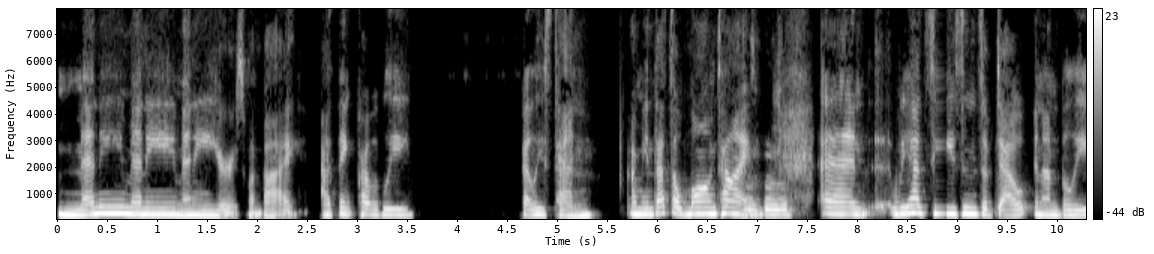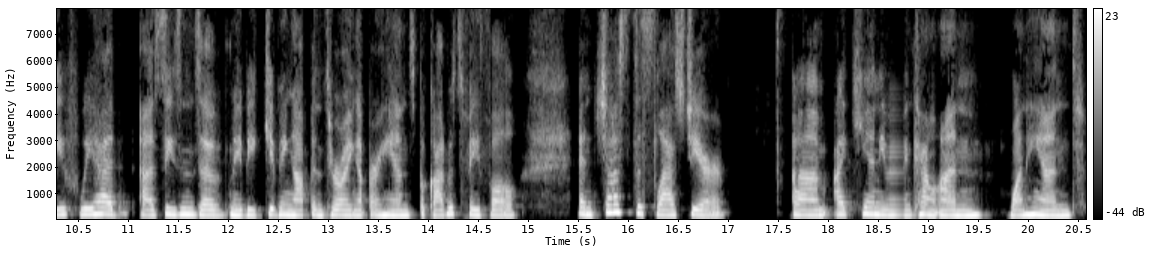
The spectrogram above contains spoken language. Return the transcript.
many, many, many years went by. I think probably at least 10. I mean, that's a long time. Mm-hmm. And we had seasons of doubt and unbelief. We had uh, seasons of maybe giving up and throwing up our hands, but God was faithful. And just this last year, um, I can't even count on one hand.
